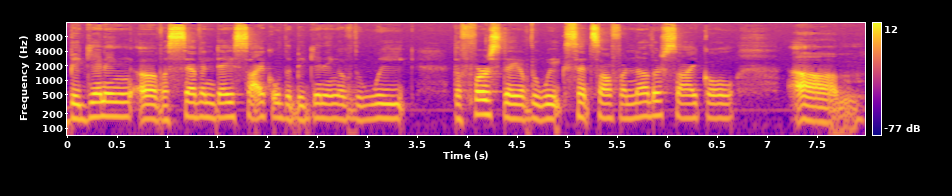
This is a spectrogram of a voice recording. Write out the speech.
beginning of a seven day cycle, the beginning of the week. The first day of the week sets off another cycle. Um,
